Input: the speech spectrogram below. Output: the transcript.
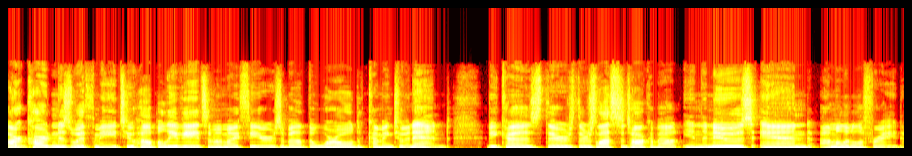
Art Carden is with me to help alleviate some of my fears about the world coming to an end because there's there's lots to talk about in the news and I'm a little afraid.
